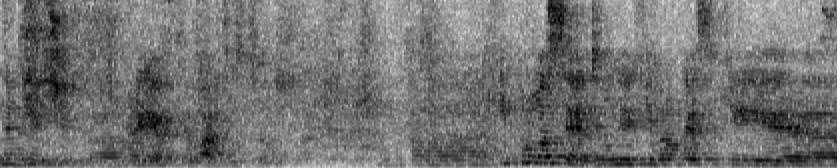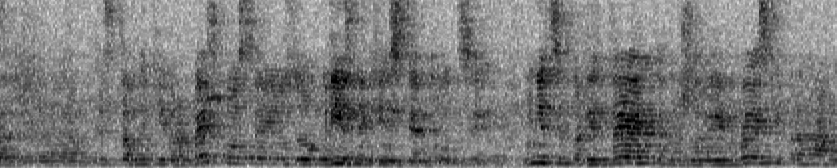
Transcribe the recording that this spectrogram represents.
на більші проєкти вартістю, і просять у них європейські е, представники Європейського Союзу різних інституцій, муніципалітети, можливо, європейські програми.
